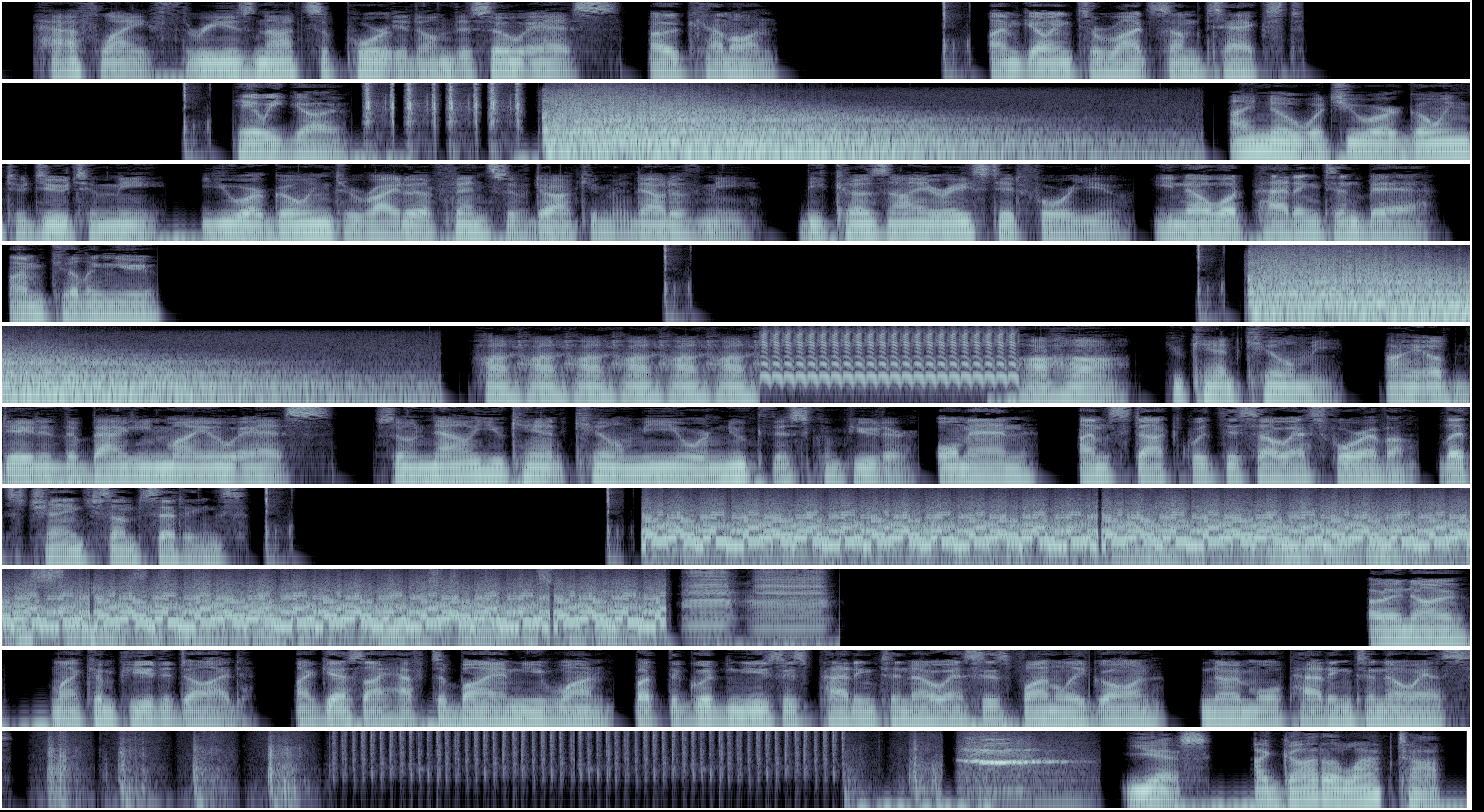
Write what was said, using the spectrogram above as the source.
Half-Life 3 is not supported on this OS. Oh come on. I'm going to write some text. Here we go. I know what you are going to do to me, you are going to write a offensive document out of me, because I erased it for you. You know what Paddington Bear, I'm killing you. Ha ha ha ha ha ha. Ha ha, you can't kill me, I updated the bagging my OS, so now you can't kill me or nuke this computer. Oh man, I'm stuck with this OS forever. Let's change some settings. Oh no, my computer died. I guess I have to buy a new one. But the good news is Paddington OS is finally gone, no more Paddington OS. Yes, I got a laptop.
